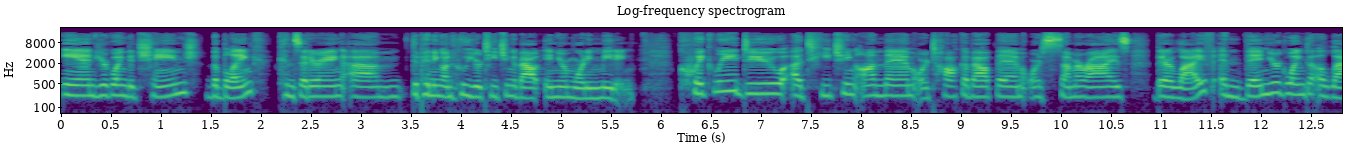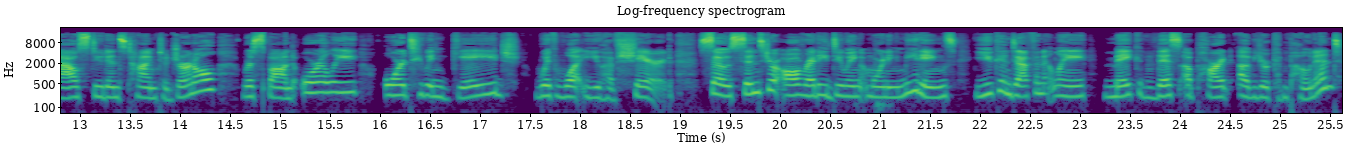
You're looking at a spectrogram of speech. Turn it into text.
and you're going to change the blank considering, um, depending on who you're teaching about in your morning meeting. Quickly do a teaching on them or talk about them or summarize their life. And then you're going to allow students time to journal, respond orally, or to engage with what you have shared. So since you're already doing morning meetings, you can definitely make this a part of your component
